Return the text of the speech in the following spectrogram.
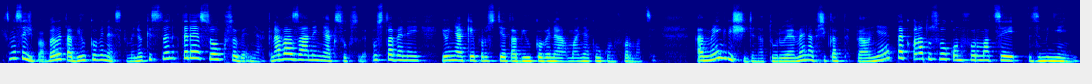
Jak jsme se již bavili, ta bílkovina je z aminokyselin, které jsou k sobě nějak navázány, nějak jsou k sobě postaveny, jo, nějaké prostě ta bílkovina má nějakou konformaci. A my, když ji denaturujeme, například tepelně, tak ona tu svou konformaci změní.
